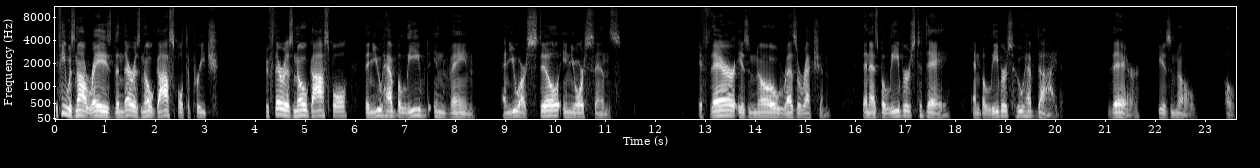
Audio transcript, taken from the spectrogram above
If he was not raised, then there is no gospel to preach. If there is no gospel, then you have believed in vain, and you are still in your sins. If there is no resurrection, then as believers today and believers who have died, there is no hope.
